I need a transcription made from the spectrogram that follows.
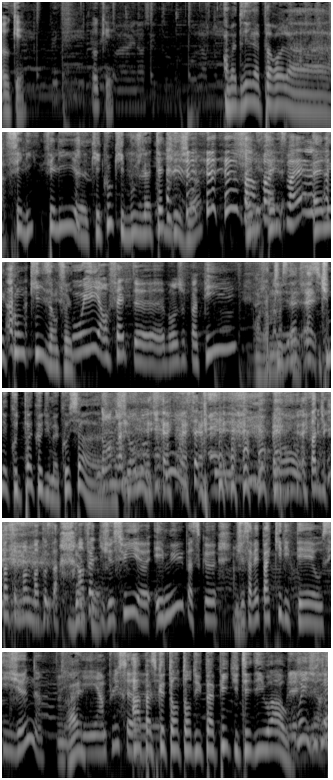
Ok. Ok. On va donner la parole à Félie. Félie, euh, Kekou, qui bouge la tête déjà. Par Elle est- rapport à elle- Ismaël Elle est conquise, en fait. Oui, en fait, euh, bonjour papy. Bonjour, Tu, Namasté. elle- elle- tu n'écoutes pas que du Makossa. euh, Non, non, sur non, nous. du tout. cette- non, pas, du, pas seulement le Makossa. En D'accord. fait, je suis euh, émue parce que je savais pas qu'il était aussi jeune. Ouais. Et en plus. Ah, euh, parce que t'as entendu papy, tu t'es dit waouh. Oui, justement,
